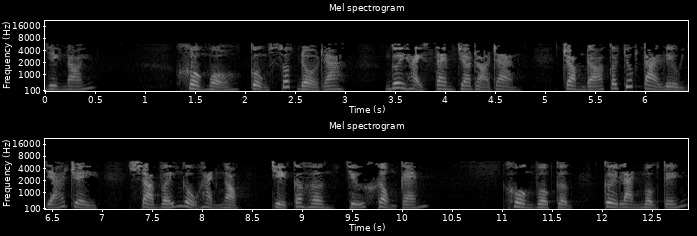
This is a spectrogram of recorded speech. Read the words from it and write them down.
nhiên nói. Khôn mộ cũng xuất đồ ra, ngươi hãy xem cho rõ ràng, trong đó có chút tài liệu giá trị, so với ngũ hành ngọc chỉ có hơn chứ không kém. Khôn vô cực, cười lạnh một tiếng,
